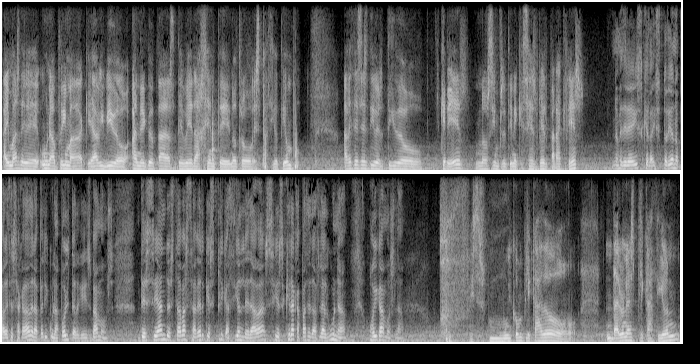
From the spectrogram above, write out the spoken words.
hay más de una prima que ha vivido anécdotas de ver a gente en otro espacio-tiempo. A veces es divertido creer, no siempre tiene que ser ver para creer. No me diréis que la historia no parece sacada de la película Poltergeist, vamos. Deseando estaba saber qué explicación le daba, si es que era capaz de darle alguna. Oigámosla. es muy complicado dar una explicación.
